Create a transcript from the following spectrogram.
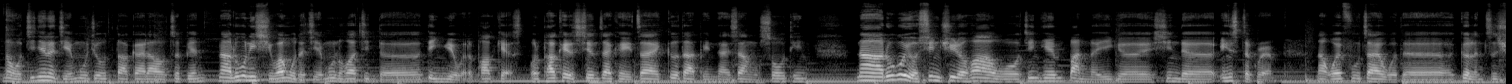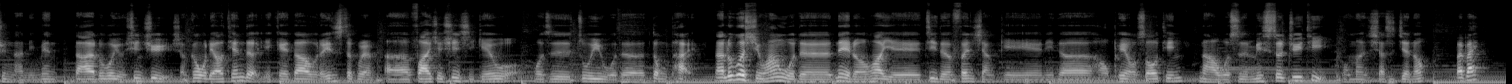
那我今天的节目就大概到这边。那如果你喜欢我的节目的话，记得订阅我的 podcast。我的 podcast 现在可以在各大平台上收听。那如果有兴趣的话，我今天办了一个新的 Instagram，那我会附在我的个人资讯栏里面。大家如果有兴趣想跟我聊天的，也可以到我的 Instagram，呃，发一些讯息给我，或是注意我的动态。那如果喜欢我的内容的话，也记得分享给你的好朋友收听。那我是 Mr. GT，我们下次见喽，拜拜。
